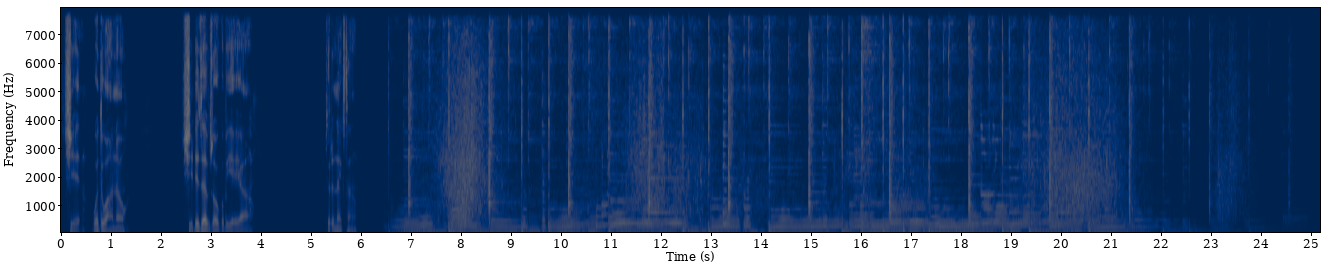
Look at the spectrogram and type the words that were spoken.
shit, what do I know? Shit, this episode could be AI. Till the next time.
